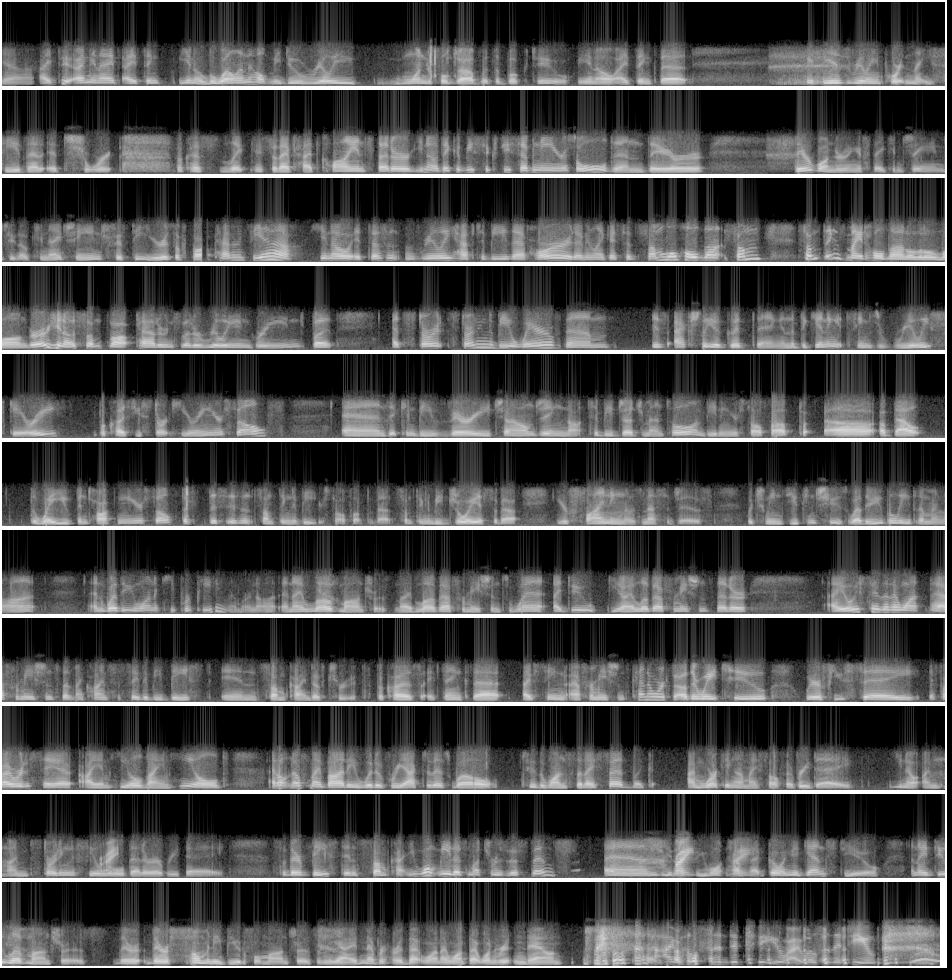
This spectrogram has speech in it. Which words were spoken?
Yeah, I do. I mean, I I think you know Llewellyn helped me do a really wonderful job with the book too. You know, I think that it is really important that you see that it's short because, like I said, I've had clients that are you know they could be sixty, seventy years old and they're they're wondering if they can change. You know, can I change 50 years of thought patterns? Yeah. You know, it doesn't really have to be that hard. I mean, like I said, some will hold on. Some some things might hold on a little longer. You know, some thought patterns that are really ingrained, but at start starting to be aware of them is actually a good thing. In the beginning, it seems really scary because you start hearing yourself, and it can be very challenging not to be judgmental and beating yourself up uh, about the way you've been talking to yourself, but this isn't something to beat yourself up about. It's something to be joyous about. You're finding those messages, which means you can choose whether you believe them or not and whether you want to keep repeating them or not. And I love mantras and I love affirmations. When I do, you know, I love affirmations that are I always say that I want the affirmations that my clients to say to be based in some kind of truth because I think that I've seen affirmations kind of work the other way too, where if you say, if I were to say I, I am healed, I am healed, I don't know if my body would have reacted as well to the ones that I said, like I'm working on myself every day. You know, I'm mm-hmm. I'm starting to feel a little better every day. So they're based in some kind. You won't meet as much resistance, and you know, Right, so you won't have right. that going against you. And I do love mantras. There there are so many beautiful mantras, and yeah, I'd never heard that one. I want that one written down. I will send it to you. I will send it to you.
